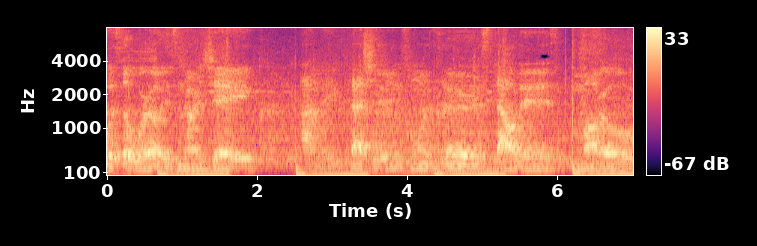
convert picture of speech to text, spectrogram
What's the world? It's Narjay. I'm a fashion influencer, stylist, model,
